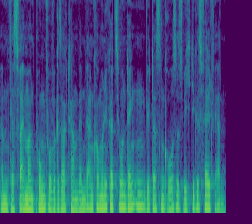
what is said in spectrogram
Ähm, das war immer ein Punkt, wo wir gesagt haben, wenn wir an Kommunikation denken, wird das ein großes, wichtiges Feld werden.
